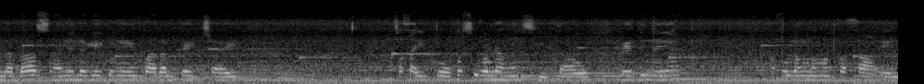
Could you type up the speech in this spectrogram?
kalabasa. Nilagay ko na yung parang pechay. Saka ito kasi wala ng sitaw. Pwede na yan ako lang naman kakain.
